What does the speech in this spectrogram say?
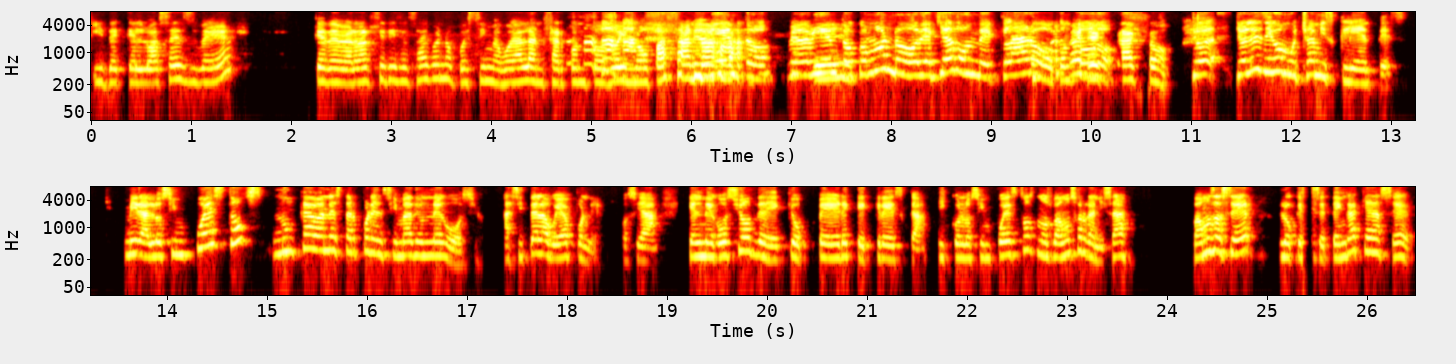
y de que lo haces ver, que de verdad si dices, ay, bueno, pues sí, me voy a lanzar con todo y no pasa me nada. Me aviento, me aviento, ¿cómo no? ¿De aquí a dónde? Claro, con todo. Exacto. Yo, yo les digo mucho a mis clientes, mira, los impuestos nunca van a estar por encima de un negocio. Así te la voy a poner. O sea, que el negocio de que opere, que crezca y con los impuestos nos vamos a organizar. Vamos a hacer lo que se tenga que hacer,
